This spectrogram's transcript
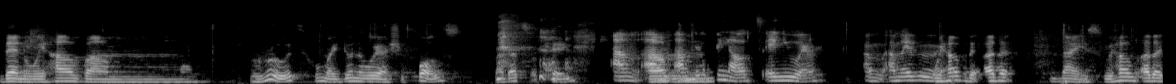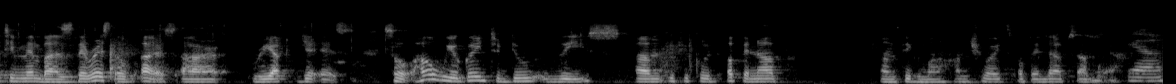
Then we have um, Ruth, whom I don't know where she falls, but that's okay. I'm I'm I'm Um, helping out anywhere. I'm I'm everywhere. we have the other, nice, we have other team members. The rest of us are React.js. So how we're going to do this, um, if you could open up um, Figma, I'm sure it's opened up somewhere. yeah.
